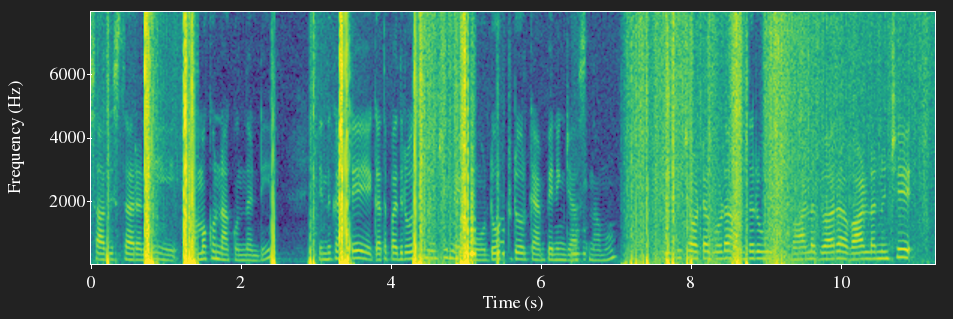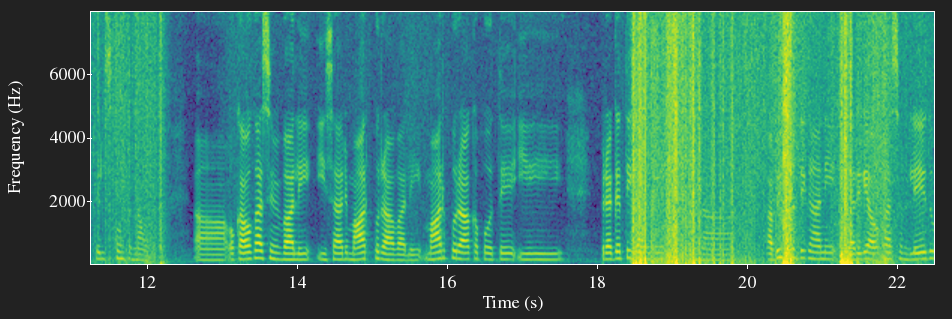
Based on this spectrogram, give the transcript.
సాధిస్తారని నమ్మకం నాకుందండి. ఎందుకంటే గత పది రోజుల నుంచి మేము డోర్ టు డోర్ క్యాంపెయినింగ్ చేస్తున్నాము. ప్రతి చోట కూడా అందరూ వాళ్ళ ద్వారా వాళ్ళ నుంచే తెలుసుకుంటున్నాము. ఒక అవకాశం ఇవ్వాలి ఈసారి మార్పు రావాలి. మార్పు రాకపోతే ఈ ప్రగతి కానీ మన అభివృద్ధి కానీ జరిగే అవకాశం లేదు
